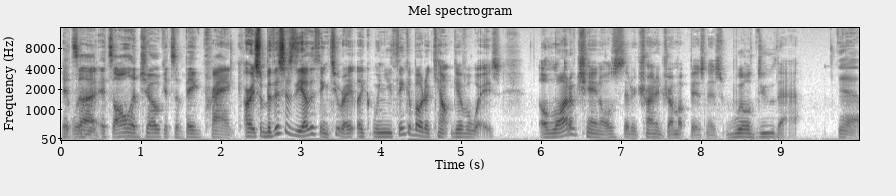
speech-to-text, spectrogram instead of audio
It It's a. be. It's all a joke. It's a big prank. All right, so but this is the other thing too, right? Like when you think about account giveaways, a lot of channels that are trying to drum up business will do that. Yeah.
